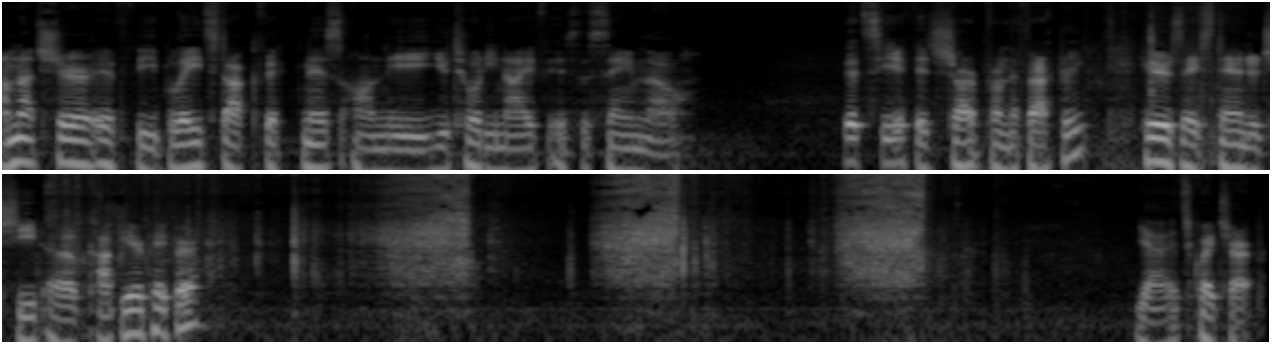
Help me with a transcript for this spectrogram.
I'm not sure if the blade stock thickness on the utility knife is the same though. Let's see if it's sharp from the factory. Here's a standard sheet of copier paper. Yeah, it's quite sharp.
